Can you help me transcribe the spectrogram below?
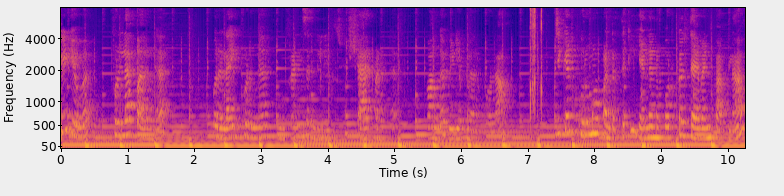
வீடியோவை ஃபுல்லாக பாருங்க. ஒரு லைக் கொடுங்க. உங்கள் ஃப்ரெண்ட்ஸ் அண்ட் ரிலேட்டிவ்ஸ்க்கு ஷேர் பண்ணுங்க. வாங்க வீடியோக்குள்ளார போகலாம் சிக்கன் குருமா பண்ணுறதுக்கு என்னென்ன பொருட்கள் தேவைன்னு பார்க்கலாம்.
